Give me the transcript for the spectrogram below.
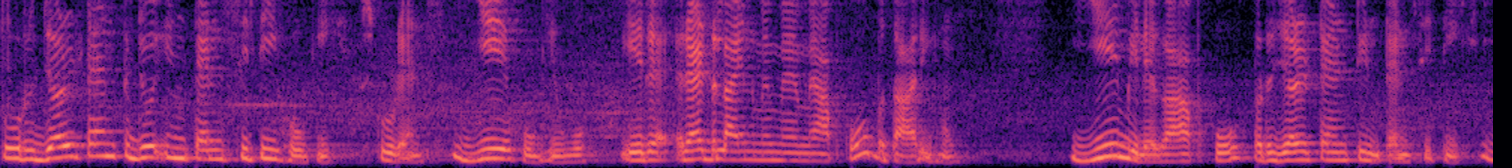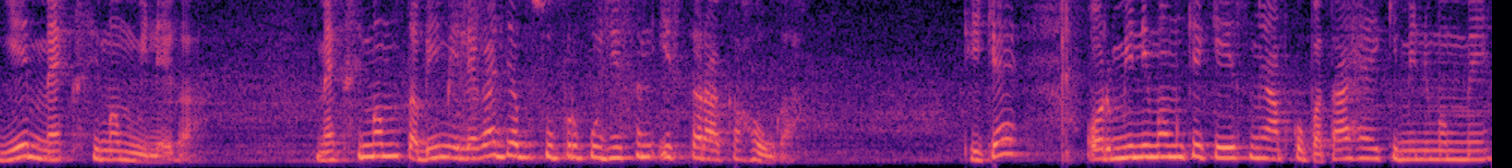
तो रिजल्टेंट जो इंटेंसिटी होगी स्टूडेंट्स ये होगी वो। ये रेड लाइन में मैं मैं आपको बता रही हूँ। ये मिलेगा आपको रिजल्टेंट इंटेंसिटी ये मैक्सिमम मिलेगा। मैक्सिमम तभी मिलेगा जब सुपरपोजिशन इस तरह का होगा। ठीक है? और मिनिमम के केस में आपको पता है कि मिनिमम में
